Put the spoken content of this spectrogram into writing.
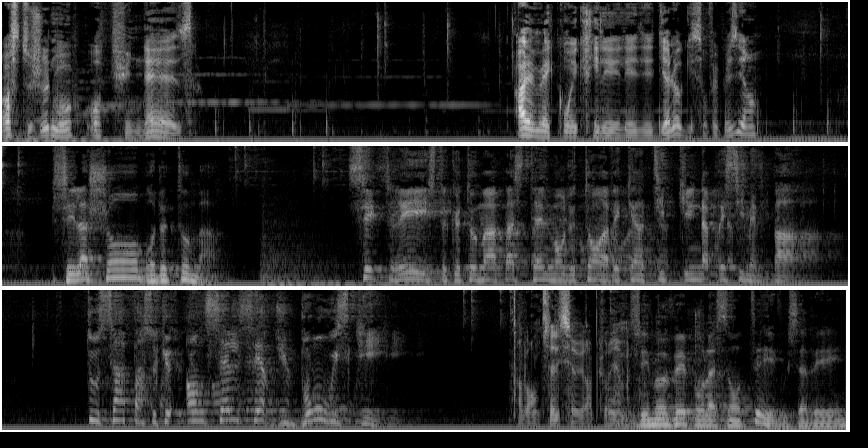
Oh, ce jeu de mots. Oh, punaise. Ah, les mecs qui ont écrit les, les- les dialogues, ils se sont fait plaisir. Hein. C'est la chambre de Thomas. C'est triste que Thomas passe tellement de temps avec un type qu'il n'apprécie même pas. Tout ça parce que Ansel sert du bon whisky. Ah bah, servira plus rien maintenant. C'est mauvais pour la santé, vous savez.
